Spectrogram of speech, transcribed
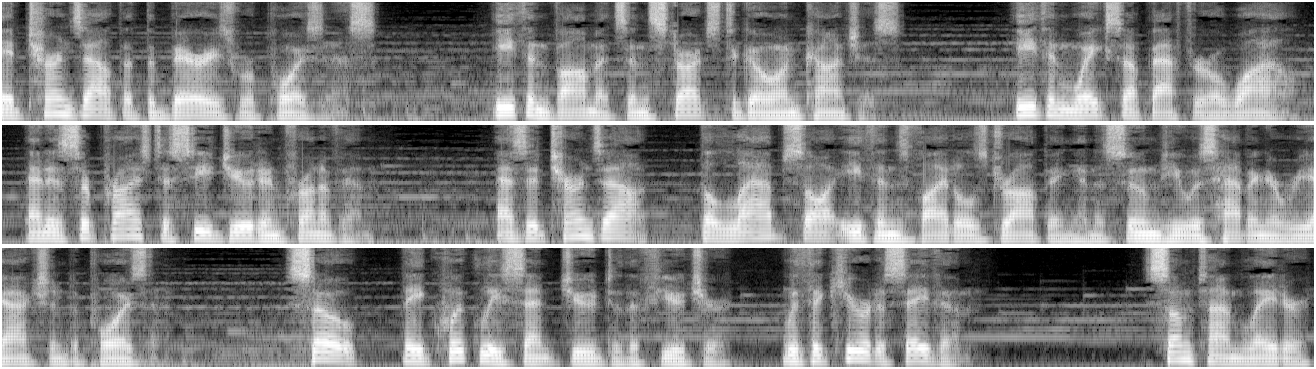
It turns out that the berries were poisonous. Ethan vomits and starts to go unconscious. Ethan wakes up after a while, and is surprised to see Jude in front of him. As it turns out, the lab saw Ethan's vitals dropping and assumed he was having a reaction to poison. So, they quickly sent Jude to the future, with a cure to save him. Sometime later,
